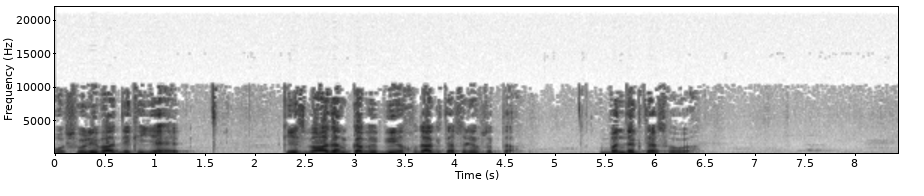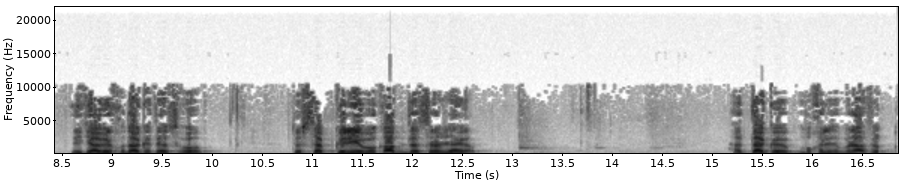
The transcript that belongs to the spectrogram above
اصولی بات دیکھیے یہ ہے کہ اس میں کبھی بھی خدا کی طرف سے نہیں ہو سکتا بندے کی طرف سے ہوگا۔ دیکھیے اگر خدا کی طرف سے ہو، تو سب کے لیے وہ قابل دستر ہو جائے گا۔ حتیٰ کہ مخلص منافق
